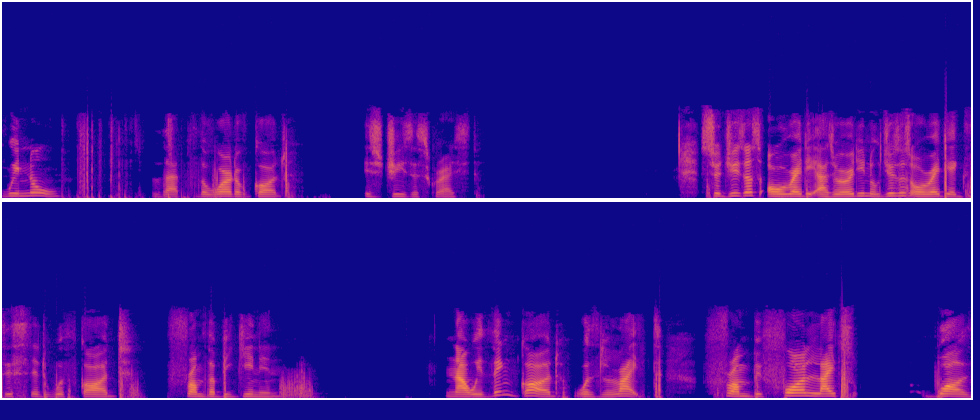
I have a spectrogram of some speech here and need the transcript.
We know that the Word of God is Jesus Christ. So Jesus already, as we already know, Jesus already existed with God from the beginning. Now within God was light from before light was.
